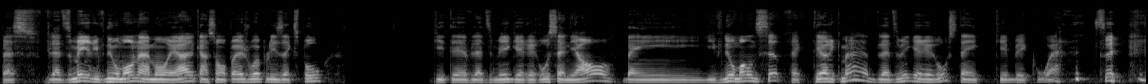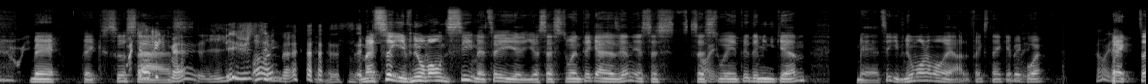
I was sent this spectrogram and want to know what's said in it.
Parce que Vladimir est venu au monde à Montréal quand son père jouait pour les expos, qui était Vladimir Guerrero Senior. Ben, il est venu au monde ici. Fait que théoriquement, Vladimir Guerrero, c'est un Québécois. mais fait que ça, ça. Théoriquement, légitimement. mais ça, il est venu au monde ici, mais tu sais, il y a sa citoyenneté canadienne, il y a sa, citoyenneté dominicaine. Mais tu sais, il est venu au monde à Montréal. Fait que c'est un Québécois. Ah fait que,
